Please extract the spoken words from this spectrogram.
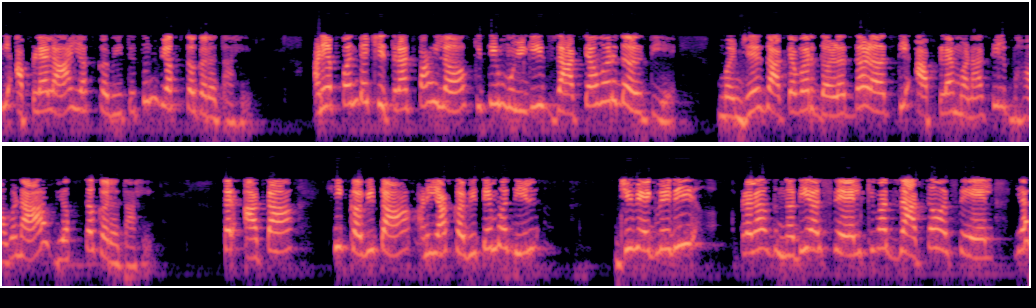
ती आपल्याला या कवितेतून व्यक्त करत आहे. आणि आपण त्या चित्रात पाहिलं की ती मुलगी जात्यावर दळतीये. म्हणजे जात्यावर दळत दळत ती आपल्या मनातील भावना व्यक्त करत आहे. तर आता ही कविता आणि या कवितेमधील जी वेगवेगळी आपल्याला नदी असेल किंवा जात असेल या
